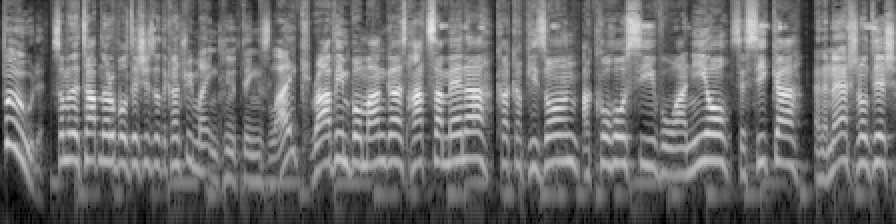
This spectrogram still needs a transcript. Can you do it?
food. Some of the top notable dishes of the country might include things like Ravim Bomanga, Patsamena, Kakapizon, Akohosi Voanio, Sesika, and the national dish,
